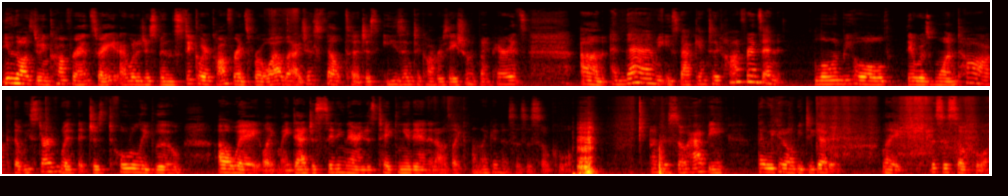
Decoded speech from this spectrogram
Even though I was doing conference, right? I would have just been stickler conference for a while, but I just felt to just ease into conversation with my parents. Um, and then we eased back into the conference, and lo and behold, there was one talk that we started with that just totally blew away. Like my dad just sitting there and just taking it in, and I was like, oh my goodness, this is so cool. I'm just so happy that we could all be together. Like, this is so cool.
